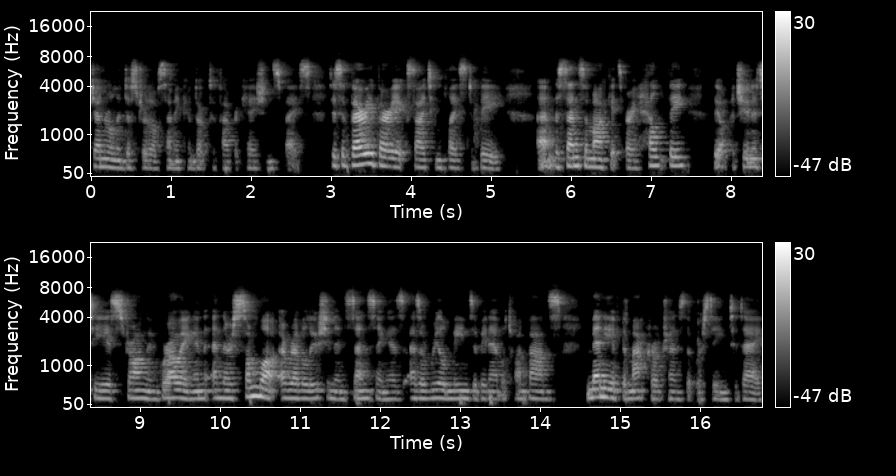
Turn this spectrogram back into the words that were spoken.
general industrial or semiconductor fabrication space. So it's a very, very exciting place to be. Um, the sensor market's very healthy. The opportunity is strong and growing, and, and there's somewhat a revolution in sensing as, as a real means of being able to advance many of the macro trends that we're seeing today.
